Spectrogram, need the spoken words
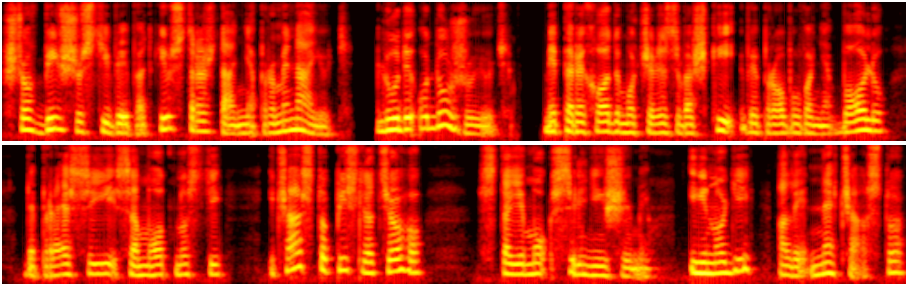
що в більшості випадків страждання проминають. Люди одужують. Ми переходимо через важкі випробування болю, депресії, самотності і часто після цього стаємо сильнішими. Іноді, але не часто,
